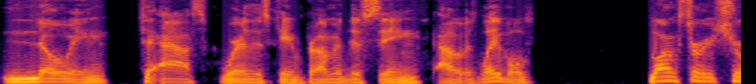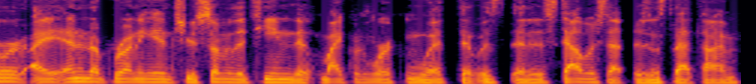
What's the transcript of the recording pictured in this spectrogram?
knowing to ask where this came from and just seeing how it was labeled. Long story short, I ended up running into some of the team that Mike was working with that was that established that business at that time.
